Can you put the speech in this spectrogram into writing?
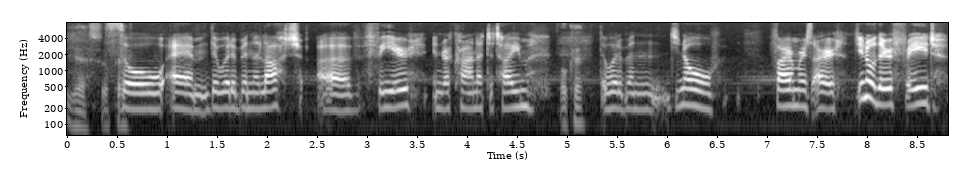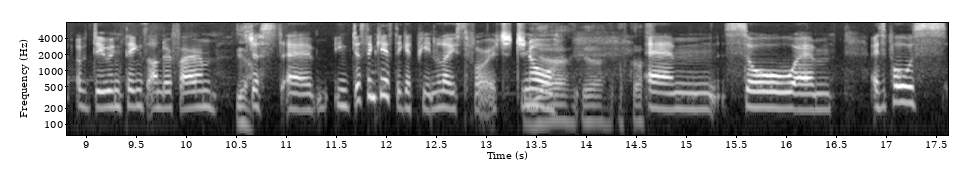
yes. Okay. So um, there would have been a lot of fear in Rathcroghan at the time. okay. There would have been, do you know, farmers are, you know, they're afraid of doing things on their farm Yeah. just um, in, just in case they get penalised for it. Do you know? Yeah, yeah. Of course. Um, so um, I suppose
